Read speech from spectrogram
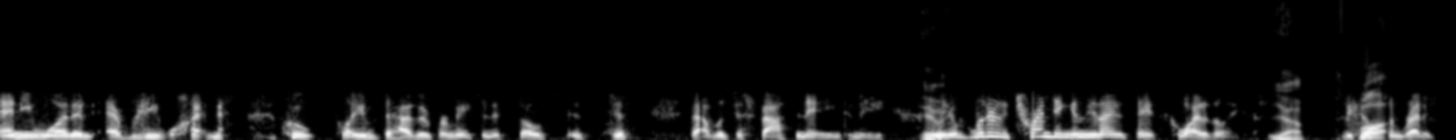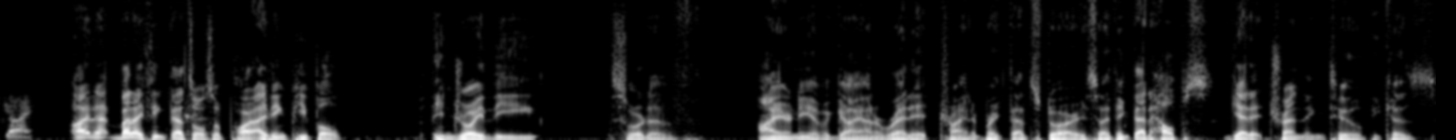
anyone and everyone who claims to have information is so it's just that was just fascinating to me. It- I mean, it was literally trending in the United States. Kawhi to the Lakers Yeah. because Well, some Reddit guy. I, but I think that's also part. I think people enjoy the sort of irony of a guy on Reddit trying to break that story. So I think that helps get it trending too because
